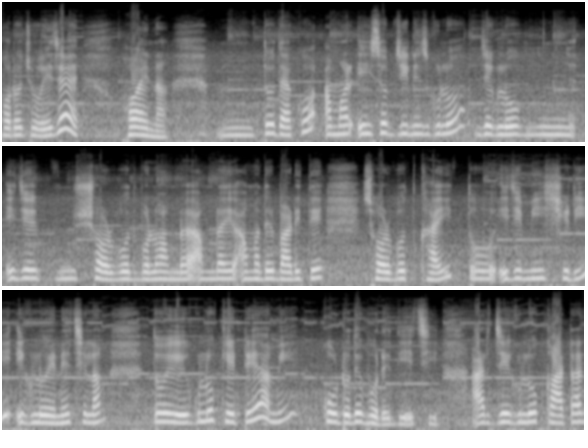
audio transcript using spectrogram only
খরচ হয়ে যায়? হয় না। তো দেখো, আমার এই সব জিনিসগুলো, যেগুলো এই যে শরবত বলো, আমরা আমরা আমাদের বাড়িতে শরবত খাই। তো এই যে মিশরি এগুলো এনেছিলাম। তো এগুলো কেটে আমি কৌটোতে ভরে দিয়েছি। আর যেগুলো কাটার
